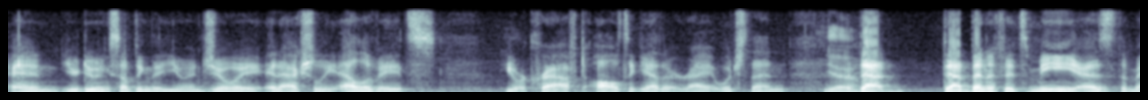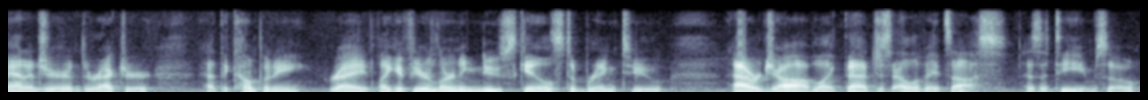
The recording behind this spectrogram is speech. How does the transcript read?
and you're doing something that you enjoy, it actually elevates your craft altogether, right? Which then yeah. that that benefits me as the manager and director at the company, right? Like if you're learning new skills to bring to our job, like that just elevates us as a team. So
